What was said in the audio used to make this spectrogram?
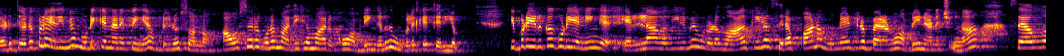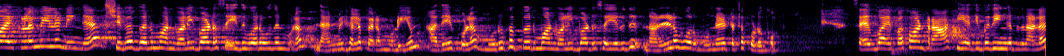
எடுத்தெடுப்பில் எதையுமே முடிக்க நினைப்பீங்க அப்படின்னு சொன்னோம். அவசர குணம் அதிகமாக இருக்கும் அப்படிங்கிறது உங்களுக்கே தெரியும். இப்படி இருக்கக்கூடிய நீங்கள் எல்லா வகையிலுமே உங்களோட வாழ்க்கையில் சிறப்பான முன்னேற்றம் பெறணும் அப்படின்னு நினச்சிங்கன்னா செவ்வாய்க்கிழமையில் நீங்கள் சிவபெருமான் வழிபாடு செய்து வருவதன் மூலம் நன்மைகளை பெற முடியும். அதே போல் முருகப்பெருமான் வழிபாடு செய்கிறது நல்ல ஒரு முன்னேற்றத்தை கொடுக்கும். செவ்வாய் பகவான் ராசி அதிபதிங்கிறதுனால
